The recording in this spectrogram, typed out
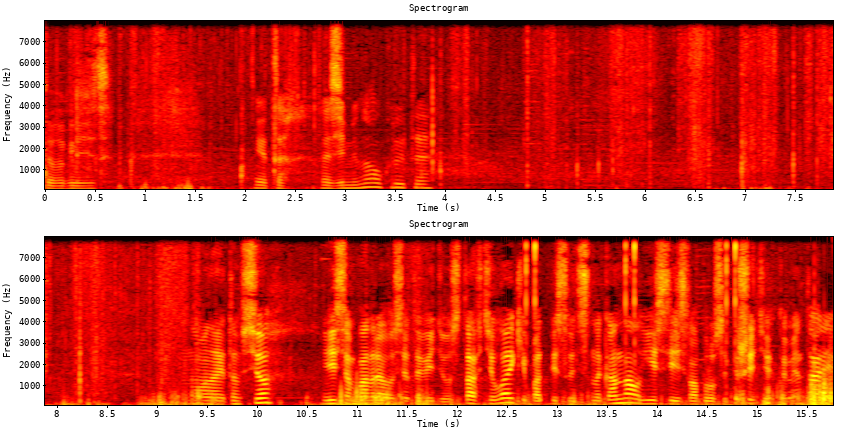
это выглядит. Это зимина укрытая. Ну а на этом все. Если вам понравилось это видео, ставьте лайки, подписывайтесь на канал. Если есть вопросы, пишите их в комментариях.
